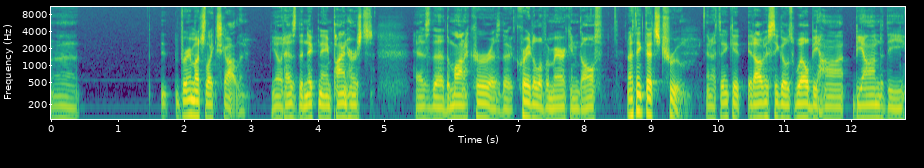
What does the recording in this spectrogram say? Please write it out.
uh, very much like Scotland. You know, it has the nickname Pinehurst has the, the moniker as the cradle of American golf. And I think that's true. And I think it, it obviously goes well beyond, beyond the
